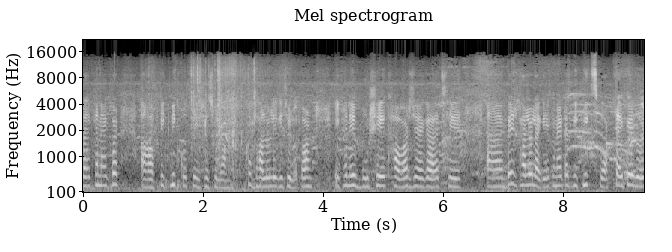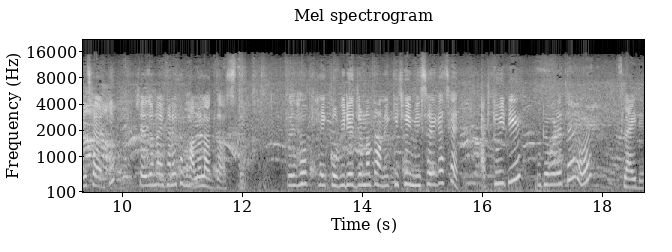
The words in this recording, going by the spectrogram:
আমরা এখানে একবার পিকনিক করতে এসেছিলাম। খুব ভালো লেগেছিলো, কারণ এখানে বসে খাওয়ার জায়গা আছে বেশ ভালো লাগে। এখানে একটা পিকনিক স্পট টাইপের রয়েছে আর কি, সেই জন্য এখানে খুব ভালো লাগতো আসতে। তো যাই হোক, এই কোভিডের জন্য তো অনেক কিছুই মিস হয়ে গেছে। আর টুইটি উঠে পড়েছে ওর স্লাইডে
